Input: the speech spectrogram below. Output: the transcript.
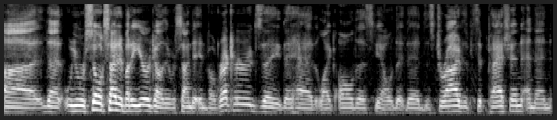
uh, that we were so excited about a year ago. They were signed to InVogue Records. They they had like all this, you know, they, they had this drive, this passion, and then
